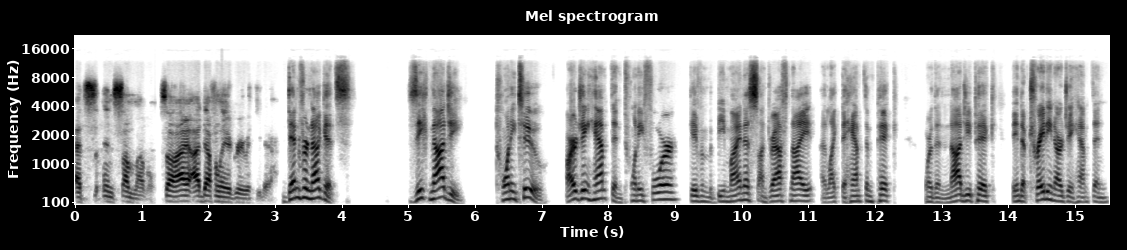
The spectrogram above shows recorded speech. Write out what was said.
at in some level. So I, I definitely agree with you there. Denver Nuggets, Zeke Nnaji, 22. RJ Hampton, 24, gave him a B minus on draft night. I like the Hampton pick more than the Nnaji pick. They end up trading RJ Hampton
